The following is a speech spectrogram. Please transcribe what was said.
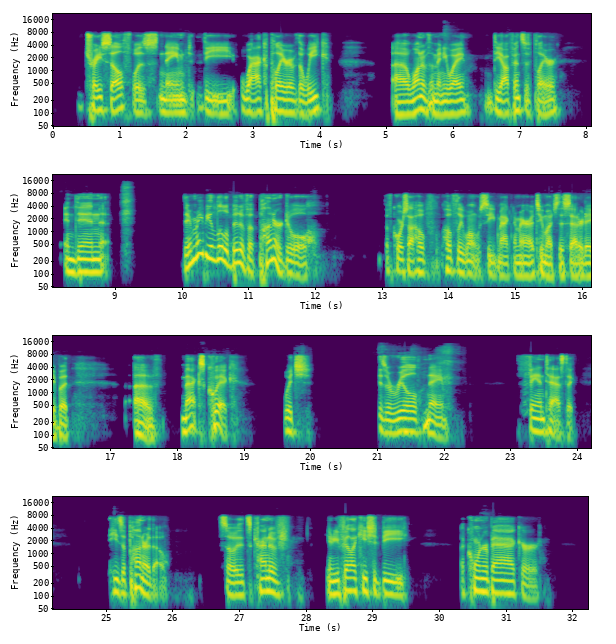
Trey Self was named the WAC player of the week. Uh, one of them, anyway, the offensive player. And then there may be a little bit of a punter duel. Of course, I hope, hopefully, won't see McNamara too much this Saturday, but uh, Max Quick, which is a real name fantastic. He's a punter though. So it's kind of you know you feel like he should be a cornerback or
